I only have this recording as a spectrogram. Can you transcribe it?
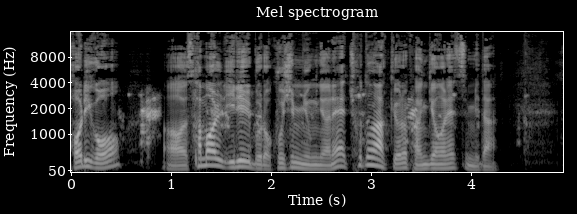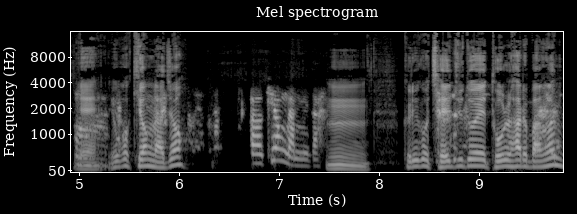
버리고 어, 3월 1일부로 96년에 초등학교로 변경을 했습니다. 예, 아. 요거 기억나죠? 아, 기억납니다. 음. 그리고 제주도의 돌 하르방은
